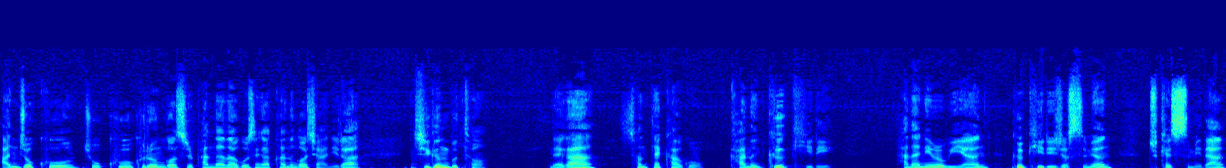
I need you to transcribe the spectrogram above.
안 좋고 좋고 그런 것을 판단하고 생각하는 것이 아니라 지금부터 내가 선택하고 가는 그 길이 하나님을 위한 그 길이셨으면 좋겠습니다.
